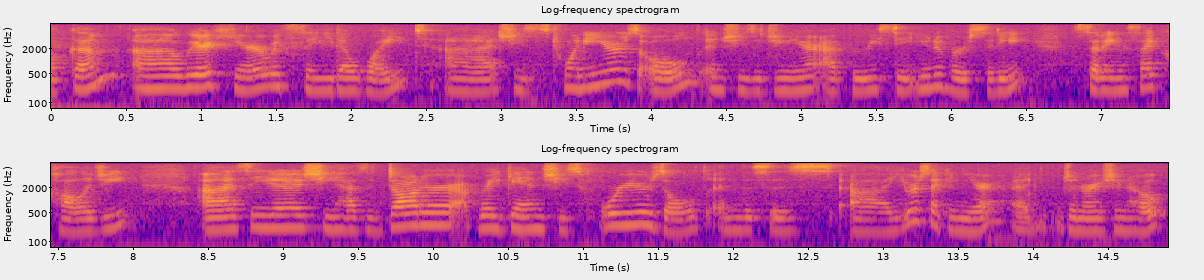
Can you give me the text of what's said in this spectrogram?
welcome. Uh, we are here with Saida White. Uh, she's 20 years old and she's a junior at Bowie State University studying psychology. Uh, Saida, she has a daughter, Reagan. She's four years old, and this is uh, your second year at Generation Hope,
